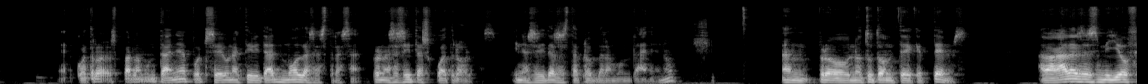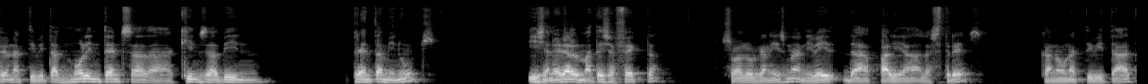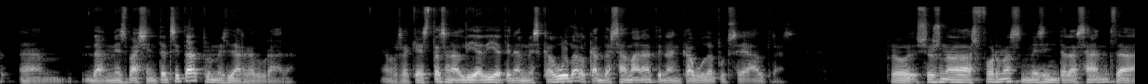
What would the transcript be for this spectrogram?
Eh, 4 hores per la muntanya pot ser una activitat molt desestressant, però necessites 4 hores i necessites estar a prop de la muntanya, no? Um, però no tothom té aquest temps. A vegades és millor fer una activitat molt intensa de 15, 20, 30 minuts i genera el mateix efecte sobre l'organisme a nivell de pal·liar l'estrès que no una activitat eh, de més baixa intensitat però més llarga durada. Llavors, aquestes en el dia a dia tenen més cabuda, al cap de setmana tenen cabuda potser altres. Però això és una de les formes més interessants de,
